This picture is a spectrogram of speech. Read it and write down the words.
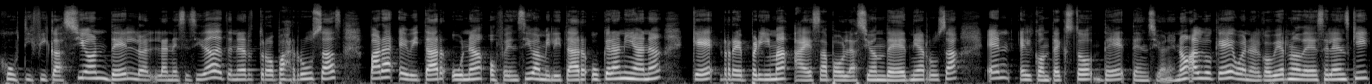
justificación de la necesidad de tener tropas rusas para evitar una ofensiva militar ucraniana que reprima a esa población de etnia rusa en el contexto de tensiones, ¿no? Algo que, bueno, el gobierno de Zelensky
